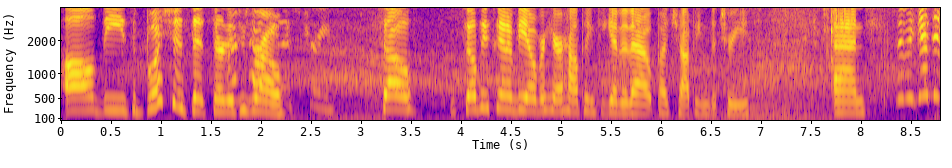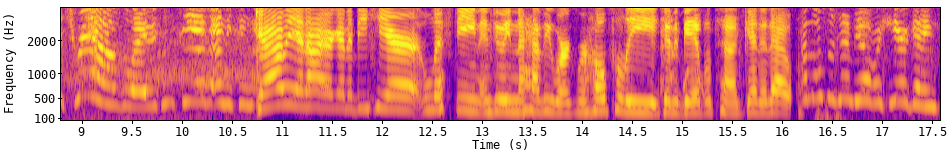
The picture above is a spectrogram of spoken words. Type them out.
all these bushes that started to grow so sophie's gonna be over here helping to get it out by chopping the trees and So we get the tree out of the way. We can see if anything. Gabby and I are going to be here lifting and doing the heavy work. We're hopefully going to be able to get it out. I'm also gonna be over here getting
